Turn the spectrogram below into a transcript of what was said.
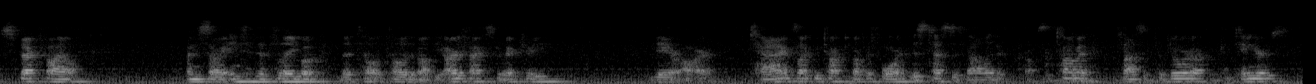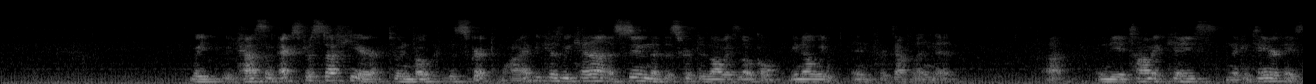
spec file, I'm sorry, into the playbook that tell, tell it about the artifacts directory. There are tags like we talked about before. This test is valid across Atomic, Classic Fedora, containers. We, we have some extra stuff here to invoke the script. Why? Because we cannot assume that the script is always local. We know, we, in, for example, in the, uh, in the atomic case, in the container case,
